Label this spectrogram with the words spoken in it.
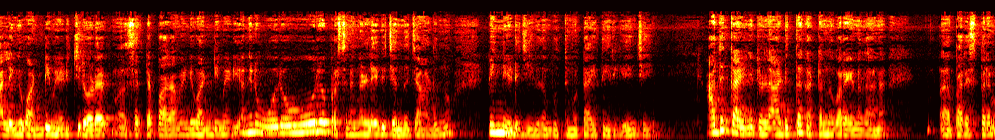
അല്ലെങ്കിൽ വണ്ടി മേടിച്ചിരോടെ സെറ്റപ്പ് ആകാൻ വേണ്ടി വണ്ടി മേടി അങ്ങനെ ഓരോരോ പ്രശ്നങ്ങളിലേക്ക് ചെന്ന് ചാടുന്നു പിന്നീട് ജീവിതം ബുദ്ധിമുട്ടായി തീരുകയും ചെയ്യും. അത് കഴിഞ്ഞിട്ടുള്ള അടുത്ത ഘട്ടം എന്ന് പറയുന്നതാണ് പരസ്പരം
